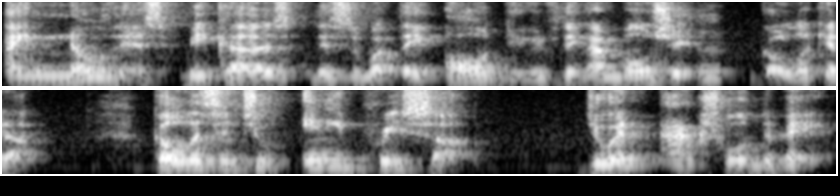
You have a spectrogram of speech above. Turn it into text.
I know this because this is what they all do. If you think I'm bullshitting, go look it up. Go listen to any pre-sup do an actual debate.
